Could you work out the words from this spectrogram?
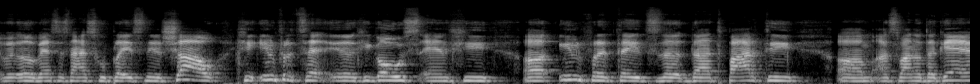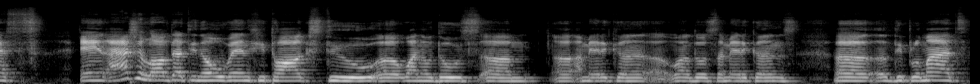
uh, Wesley Snipes, who plays Neil Shaw, he infiltrates, he goes and he infiltrates the, that party um, as one of the guests and I actually love that, you know, when he talks to uh, one of those um, uh, American, uh, one of those Americans uh, diplomats,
